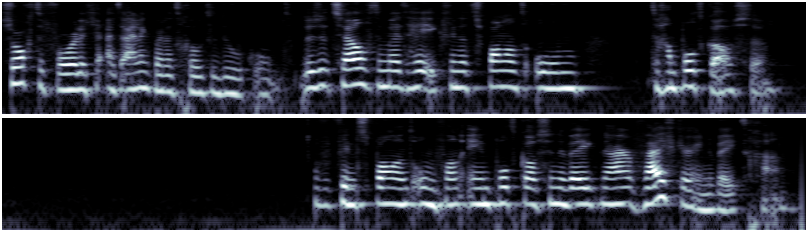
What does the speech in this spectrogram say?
zorgt ervoor dat je uiteindelijk bij dat grote doel komt. Dus hetzelfde met: hey, ik vind het spannend om te gaan podcasten. Of ik vind het spannend om van één podcast in de week naar vijf keer in de week te gaan.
